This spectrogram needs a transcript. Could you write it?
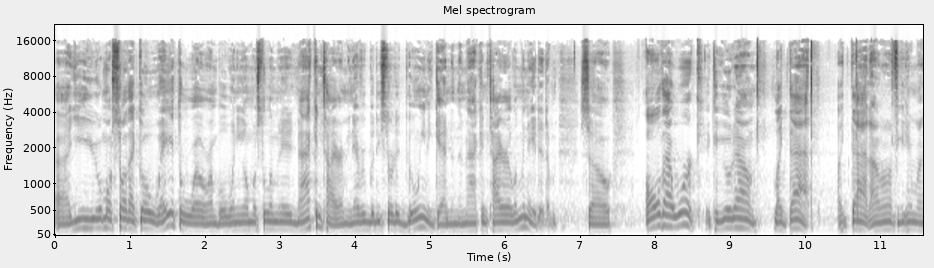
Uh, you, you, almost saw that go away at the Royal Rumble when he almost eliminated McIntyre. I mean, everybody started booing again, and then McIntyre eliminated him. So all that work, it could go down like that, like that. I don't know if you can hear my.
